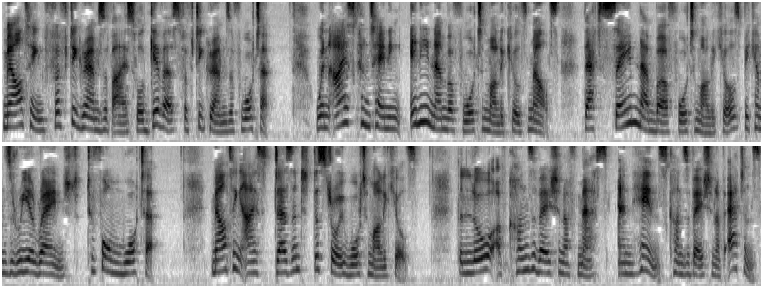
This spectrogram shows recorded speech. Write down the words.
Melting 50 grams of ice will give us 50 grams of water. When ice containing any number of water molecules melts, that same number of water molecules becomes rearranged to form water. Melting ice doesn't destroy water molecules. The law of conservation of mass and hence conservation of atoms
